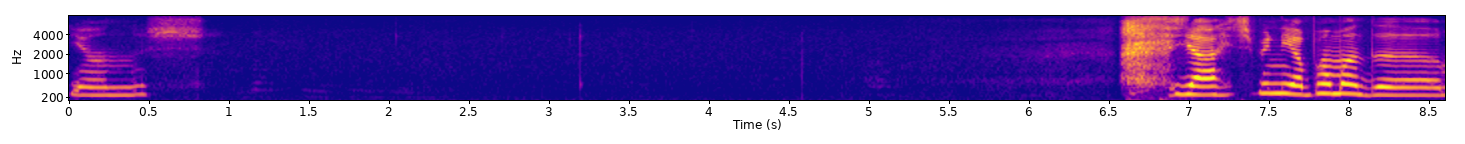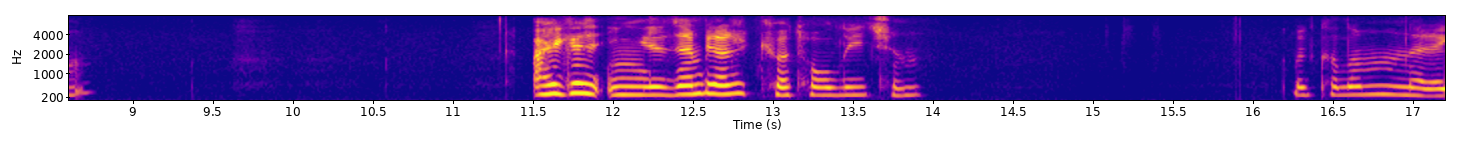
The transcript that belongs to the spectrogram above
Yanlış. Ya hiçbirini yapamadım. Arkadaşlar İngilizcem birazcık kötü olduğu için. Bakalım nereye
